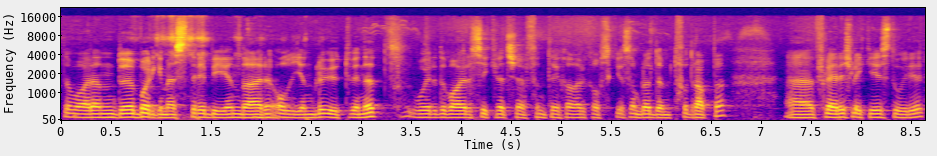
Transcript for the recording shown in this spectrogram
Det var en død borgermester i byen der oljen ble utvinnet, hvor det var sikkerhetssjefen til Khadarkovskij som ble dømt for drapet. Eh, flere slike historier.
